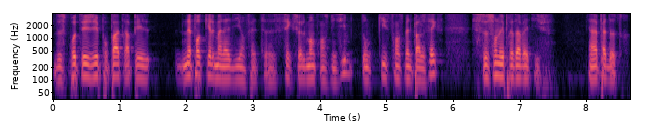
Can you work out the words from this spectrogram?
de se protéger pour pas attraper n'importe quelle maladie, en fait, euh, sexuellement transmissible, donc qui se transmettent par le sexe, ce sont les préservatifs. Il n'y en a pas d'autres.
